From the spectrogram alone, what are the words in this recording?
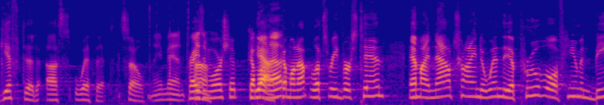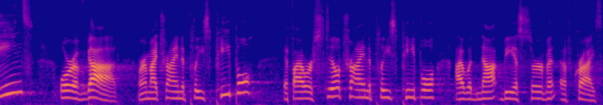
gifted us with it. So, Amen. Praise um, and worship. Come yeah, on up. come on up. Let's read verse 10. Am I now trying to win the approval of human beings or of God? Or am I trying to please people? If I were still trying to please people, I would not be a servant of Christ.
